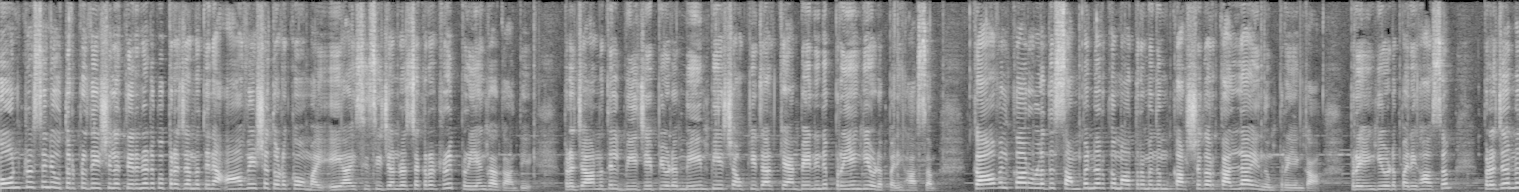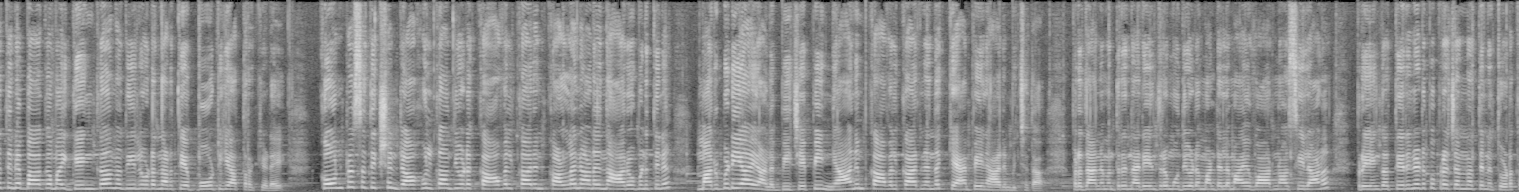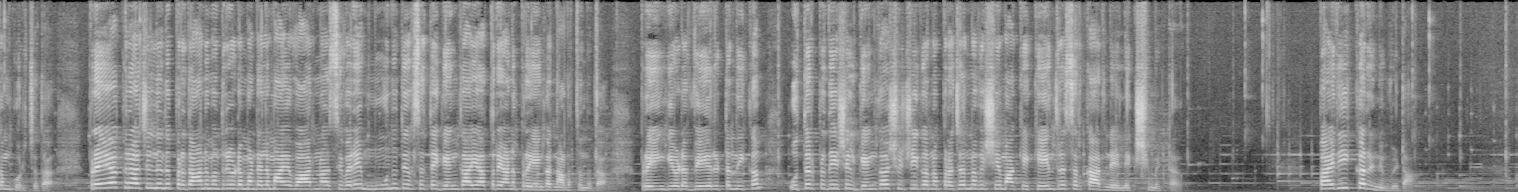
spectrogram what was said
കോൺഗ്രസിന്റെ ഉത്തർപ്രദേശിലെ തിരഞ്ഞെടുപ്പ് പ്രചാരണത്തിന് ആവേശ തുടക്കവുമായി A I C C general secretary Priyanka Gandhi. പ്രചാരണത്തിൽ ബി ജെ പിയുടെ മെയിൻ പി ചൌക്കിദാർ ക്യാമ്പയിനിന് പ്രിയങ്കയുടെ പരിഹാസം. കാവൽക്കാർ ഉള്ളത് സമ്പന്നർക്ക് മാത്രമെന്നും കർഷകർക്കല്ല എന്നും പ്രിയങ്ക. പ്രിയങ്കയുടെ പരിഹാസം പ്രചരണത്തിന്റെ ഭാഗമായി ഗംഗാ നദിയിലൂടെ നടത്തിയ ബോട്ട് യാത്രയ്ക്കിടെ കോൺഗ്രസ് അധ്യക്ഷൻ രാഹുൽ ഗാന്ധിയുടെ കാവൽക്കാരൻ കള്ളനാണ് എന്ന ആരോപണത്തിന് മറുപടിയായാണ് ബി ജെ പി ഞാനും കാവൽക്കാരൻ എന്ന ക്യാമ്പയിൻ ആരംഭിച്ചത്. പ്രധാനമന്ത്രി നരേന്ദ്രമോദിയുടെ മണ്ഡലമായ വാരണാസിയിലാണ് പ്രിയങ്ക തിരഞ്ഞെടുപ്പ് പ്രചരണത്തിന് തുടക്കം കുറിച്ചത്. പ്രയാഗ്രാജിൽ നിന്ന് പ്രധാനമന്ത്രിയുടെ മണ്ഡലമായ വാരണാസി വരെ മൂന്ന് ദിവസത്തെ ഗംഗായാത്രയാണ് പ്രിയങ്ക നടത്തുന്നത്. പ്രിയങ്കയുടെ വേറിട്ട നീക്കം ഉത്തർപ്രദേശിൽ ഗംഗാ ശുചീകരണ പ്രചരണ വിഷയമാക്കിയ കേന്ദ്ര സർക്കാരിനെ ലക്ഷ്യമിട്ട്. പരീക്കറിന് വിട.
